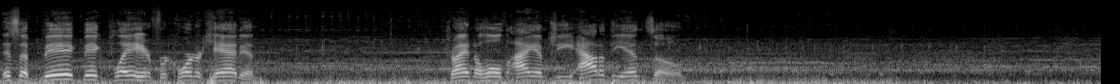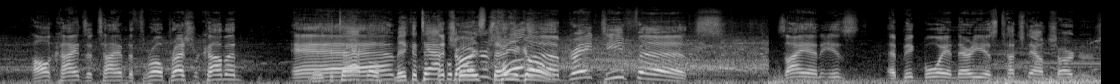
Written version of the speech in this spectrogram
This is a big, big play here for Corner Canyon. Trying to hold IMG out of the end zone. All kinds of time to throw. Pressure coming. And Make a tackle. Make a tackle, the Chargers boys. There you hold go. him. Great defense. Zion is a big boy, and there he is. Touchdown Chargers.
